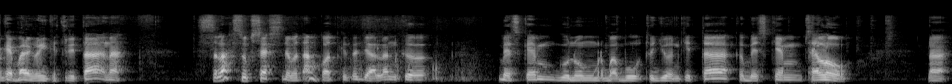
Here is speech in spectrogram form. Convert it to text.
Oke balik lagi ke cerita. Nah setelah sukses dapat angkot kita jalan ke base camp Gunung Merbabu. Tujuan kita ke base camp Selo. Nah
